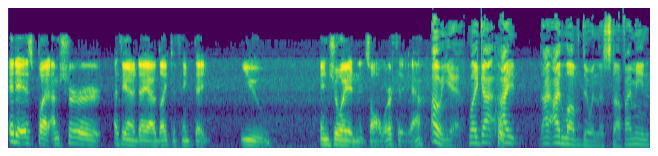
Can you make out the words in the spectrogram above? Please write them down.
It is, but I'm sure at the end of the day, I would like to think that you enjoy it and it's all worth it. Yeah. Oh yeah, like I Cool. I, I love doing this stuff. I mean,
